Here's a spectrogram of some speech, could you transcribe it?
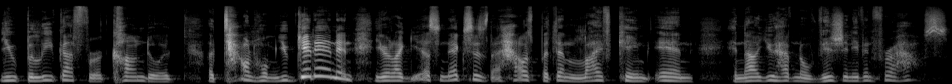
You believe God for a condo, a, a townhome. You get in and you're like, yes, next is the house. But then life came in and now you have no vision even for a house.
